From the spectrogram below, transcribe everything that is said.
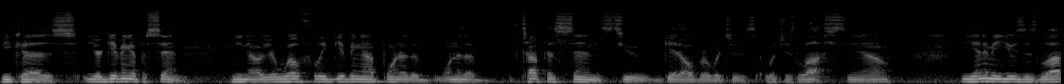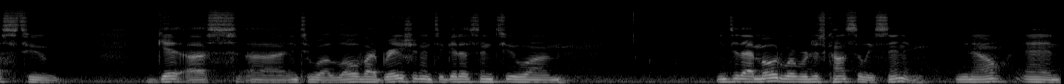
because you're giving up a sin. You know, you're willfully giving up one of the one of the toughest sins to get over, which is which is lust. You know, the enemy uses lust to get us uh, into a low vibration and to get us into um, into that mode where we're just constantly sinning. You know, and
